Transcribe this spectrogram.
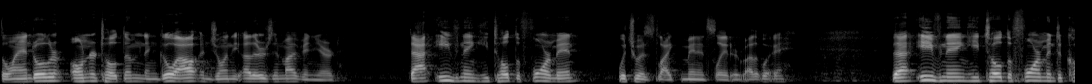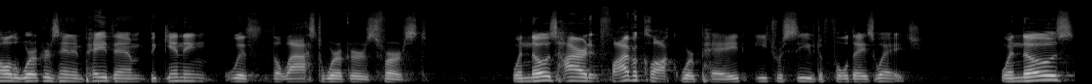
The landowner owner told them, Then go out and join the others in my vineyard. That evening, he told the foreman, which was like minutes later, by the way. That evening, he told the foreman to call the workers in and pay them, beginning with the last workers first. When those hired at five o'clock were paid, each received a full day's wage. When those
